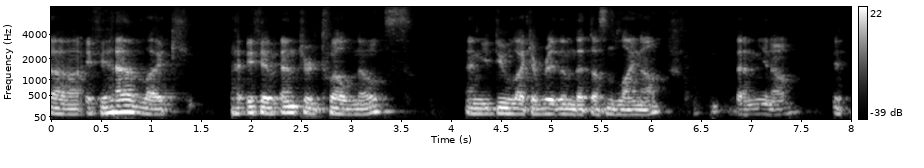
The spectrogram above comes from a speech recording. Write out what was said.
uh if you have like if you have entered 12 notes and you do like a rhythm that doesn't line up then you know it,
